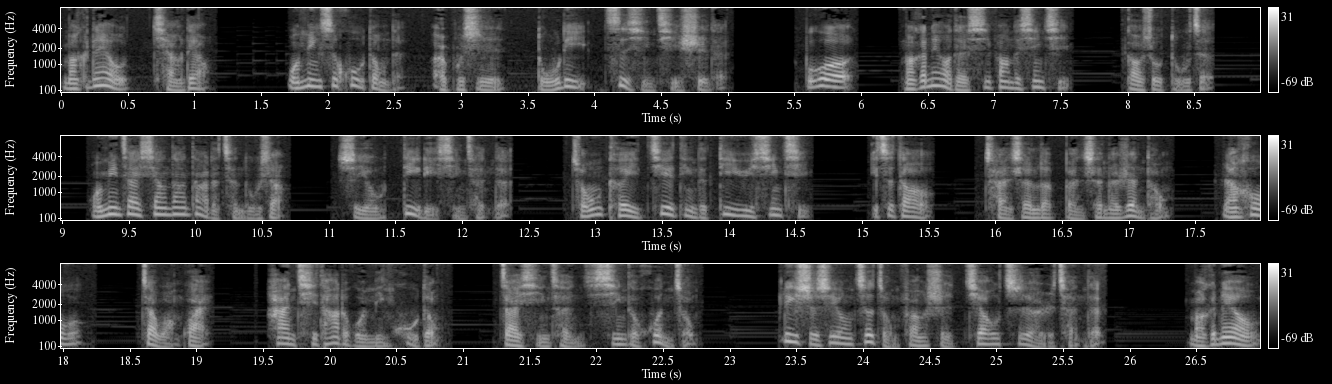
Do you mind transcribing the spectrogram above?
McNeill 强调，文明是互动的，而不是。独立自行其事的。不过，马格尼奥的西方的兴起告诉读者，文明在相当大的程度上是由地理形成的。从可以界定的地域兴起，一直到产生了本身的认同，然后再往外和其他的文明互动，再形成新的混种。历史是用这种方式交织而成的。马格尼奥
